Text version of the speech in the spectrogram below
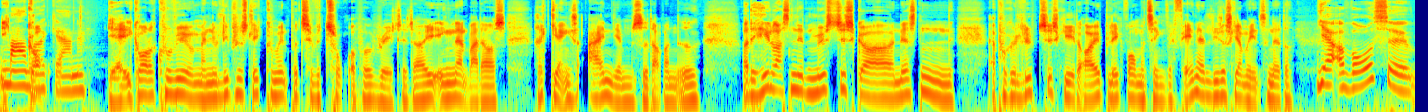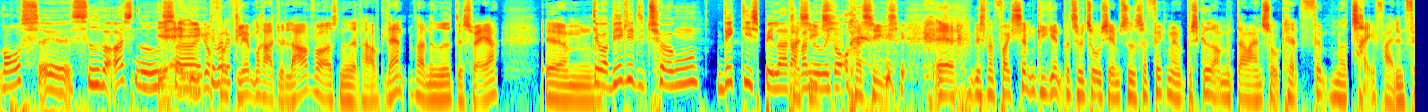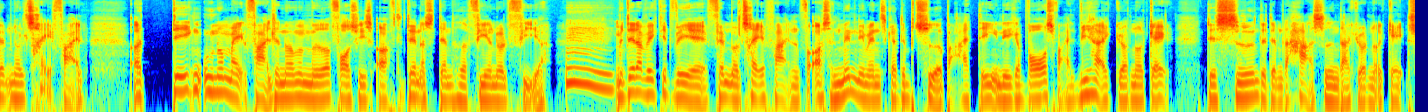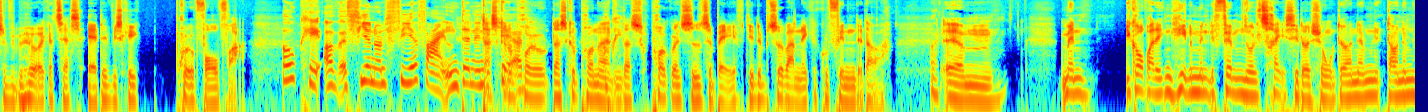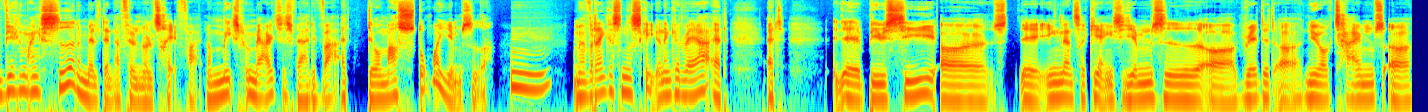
I meget, går, meget gerne. Ja, i går der kunne vi jo, man jo lige pludselig ikke komme ind på TV2 og på Reddit, og i England var det også regeringens egen hjemmeside, der var nede. Og det hele var sådan lidt mystisk og næsten apokalyptisk i et øjeblik, hvor man tænkte, hvad fanden er det lige, der sker med internettet? Ja, og vores, øh, vores øh, side var også nede. Ja, så ikke at det, få det, glemme Radio Loud var også nede, eller Outland var nede, desværre. Øhm, det var virkelig de tunge, vigtige spillere, der præcis, var nede i går. Præcis. uh, hvis man for eksempel gik ind på TV2's hjemmeside, så fik man jo besked om, at der var en såkaldt 503-fejl, en 503-fejl. Og det er ikke en unormal fejl, det er noget, man møder forholdsvis ofte. Den, altså, den hedder 404. Mm. Men det, der er vigtigt ved 503-fejlen for os almindelige mennesker, det betyder bare, at det egentlig ikke er vores fejl. Vi har ikke gjort noget galt. Det er siden, det er dem, der har siden, der har gjort noget galt. Så vi behøver ikke at tage os af det. Vi skal ikke prøve forfra. Okay, og 404-fejlen, den Der skal du indikerer... prøve, der skal du prøve noget Okay. okay. andet. Der skal du prøve at gå en side tilbage, fordi det betyder bare, at den ikke kunne finde det, der var. Godt. Øhm, men i går var det ikke en helt almindelig 503-situation. Det var nemlig, der var nemlig virkelig mange sider, der meldte den her 503-fejl. Og mest bemærkelsesværdigt var, at det var meget store hjemmesider. Mm. Men hvordan kan sådan noget ske? Hvordan kan det være, at, at øh, BBC og øh, Englands regerings hjemmeside og Reddit og New York Times og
